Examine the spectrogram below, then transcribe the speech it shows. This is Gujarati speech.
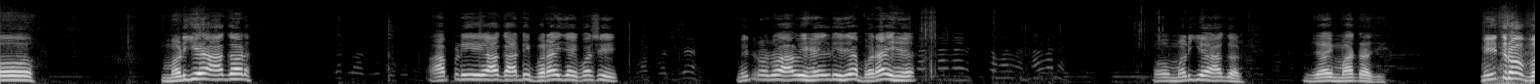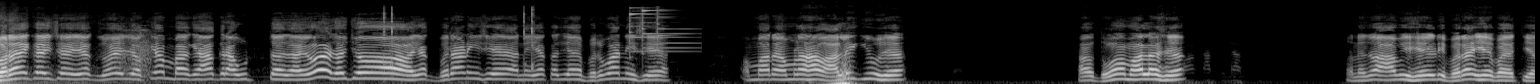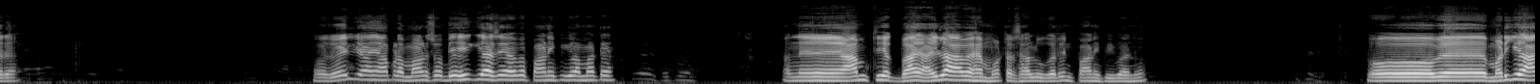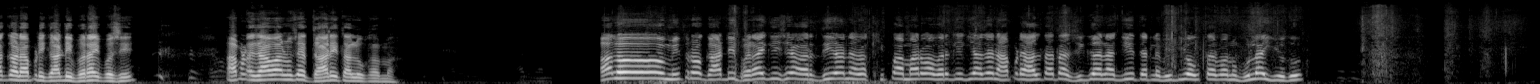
મળીએ આગળ. આપણી આ ગાડી ભરાઈ જાય પછી. મિત્રો, જો આવી હેરડી છે, ભરાઈ છે. મળીએ આગળ. જય માતાજી. મિત્રો, ભરાઈ ગઈ છે. એક જોઈ લો કેમ બાકી આગ્રા ઉઠતા જાય? હો જોજો એક ભરાણી છે અને એક હજી અહીંયા ભરવાની છે. અમારે હમણાં હાવ હાલી ગયું છે. હાવ ધોવામ હાલે છે. અને જો આવી હેડી ભરાઈ છે ભાઈ અત્યારે. જોઈ લો અહીંયા આપણા માણસો બેસી ગયા છે હવે પાણી પીવા માટે. અને આમથી એક ભાઈ હાઈલા આવે છે મોટર ચાલુ કરીને પાણી પીવાનું. તો હવે મળીએ આગળ આપણી ગાડી ભરાય પછી. આપણે જવાનું છે ધારી તાલુકામાં. હાલો, મિત્રો, ગાડી ભરાઈ ગઈ છે. અડધી અને હવે ખીપા મારવા વર્ગી ગયા છે ને આપણે હાલતા હતા જીગાના ગીત એટલે વીડિયો ઉતારવાનું ભૂલાઈ ગયું હતું.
